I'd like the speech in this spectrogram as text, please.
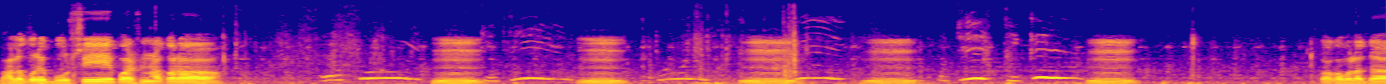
ভালো করে বসে পড়াশোনা করো। হুম। হুম। হুম। হুম। হুম। কক বলো তো?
